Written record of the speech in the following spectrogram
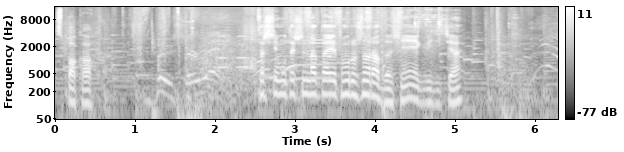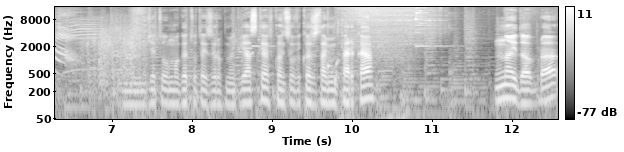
spoko. Strasznie Mutation Lab daje tą różnorodność, nie? Jak widzicie. Mm, Gdzie tu mogę? Tutaj zróbmy gwiazdkę, w końcu wykorzystajmy perka. No i dobra.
